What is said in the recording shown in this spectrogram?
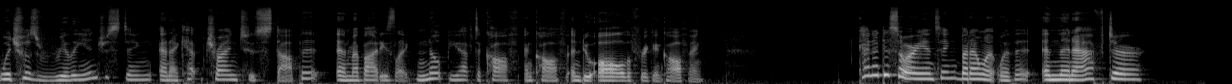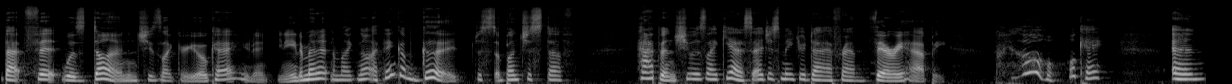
which was really interesting. And I kept trying to stop it. And my body's like, nope, you have to cough and cough and do all the freaking coughing. Kind of disorienting, but I went with it. And then after that fit was done, and she's like, Are you okay? You need, a minute? And I'm like, No, I think I'm good. Just a bunch of stuff happened. She was like, Yes, I just made your diaphragm very happy. I'm like, oh, okay. And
